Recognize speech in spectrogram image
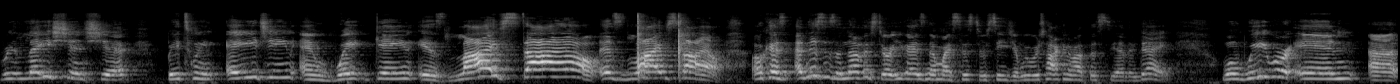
relationship between aging and weight gain is lifestyle. It's lifestyle. Okay, and this is another story. You guys know my sister CJ. We were talking about this the other day. When we were in uh,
